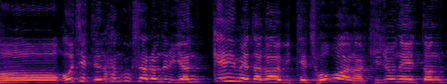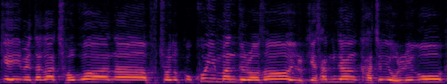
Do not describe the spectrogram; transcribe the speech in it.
어 어쨌든 한국 사람들을 위한 게임에다가 밑에 저거 하나 기존에 있던 게임에다가 저거 하나 붙여놓고 코인 만들어서 이렇게 상장 가정에 올리고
